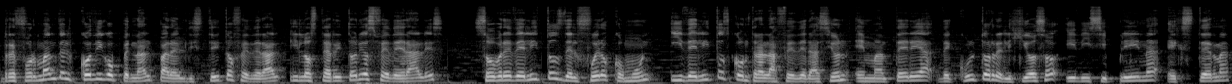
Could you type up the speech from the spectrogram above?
reformando el Código Penal para el Distrito Federal y los territorios federales sobre delitos del fuero común y delitos contra la federación en materia de culto religioso y disciplina externa,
